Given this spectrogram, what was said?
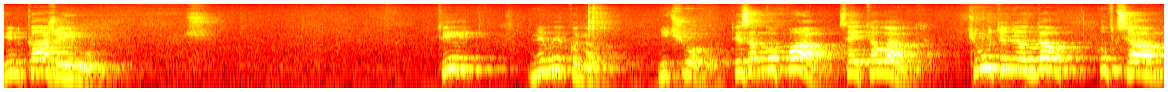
Він каже йому, ти не виконав нічого, ти закопав цей талант. Чому ти не віддав купцям,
